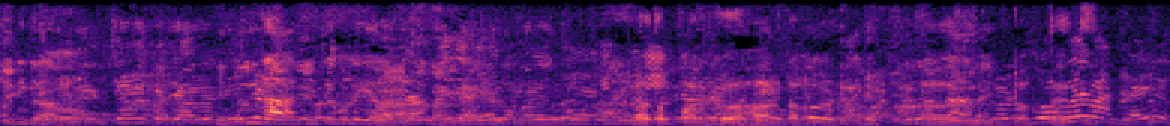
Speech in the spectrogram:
तिथून जा तिथे कुठे गेला आता पंख हार टाकलं टाकतायत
